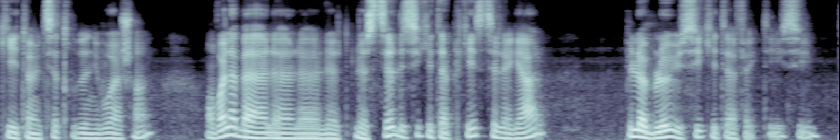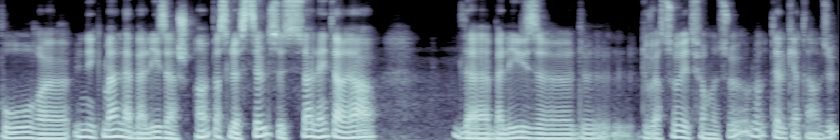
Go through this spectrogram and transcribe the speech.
qui est un titre de niveau H1. On voit le, style ici qui est appliqué, style égal, puis le bleu ici qui était affecté ici pour euh, uniquement la balise H1, parce que le style se situe à l'intérieur de la balise euh, d'ouverture et de fermeture, telle qu'attendue.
